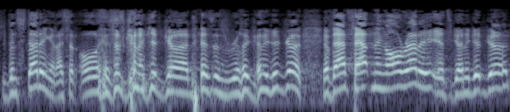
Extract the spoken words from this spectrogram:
She's been studying it. I said, oh, this is going to get good. This is really going to get good. If that's happening already, it's going to get good.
